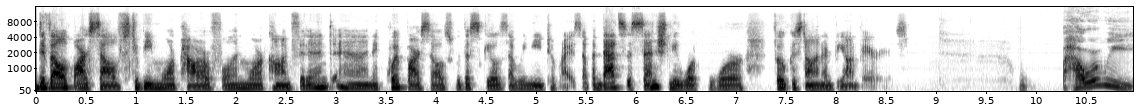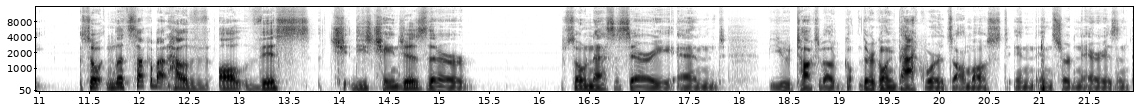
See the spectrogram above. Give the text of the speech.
develop ourselves to be more powerful and more confident and equip ourselves with the skills that we need to rise up. And that's essentially what we're focused on at Beyond Barriers. How are we? So let's talk about how all this, these changes that are so necessary and you talked about go- they're going backwards almost in in certain areas and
